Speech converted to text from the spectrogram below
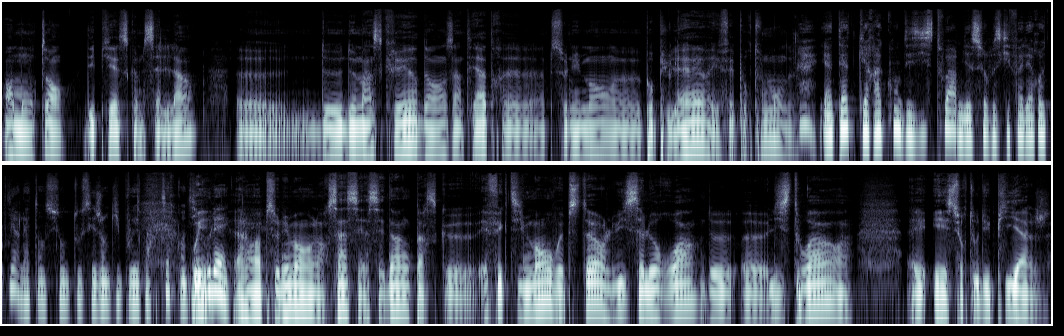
en montant des pièces comme celle-là, de, de m'inscrire dans un théâtre euh, absolument euh, populaire et fait pour tout le monde. A un théâtre qui raconte des histoires, bien sûr, parce qu'il fallait retenir l'attention de tous ces gens qui pouvaient partir quand oui, ils voulaient. Alors absolument. Alors ça, c'est assez dingue parce que effectivement, Webster, lui, c'est le roi de euh, l'histoire et, et, surtout du pillage.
